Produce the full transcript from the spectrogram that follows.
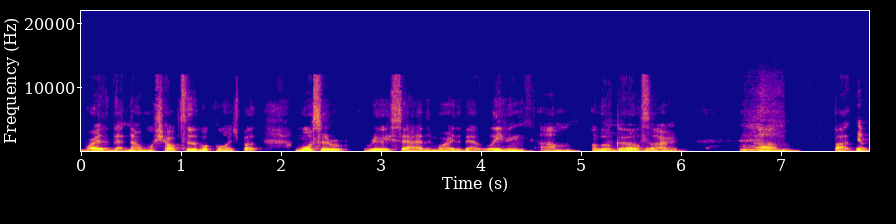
worried that no one will show up to the book launch, but I'm also really sad and worried about leaving um, my little girl. So um, but the,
